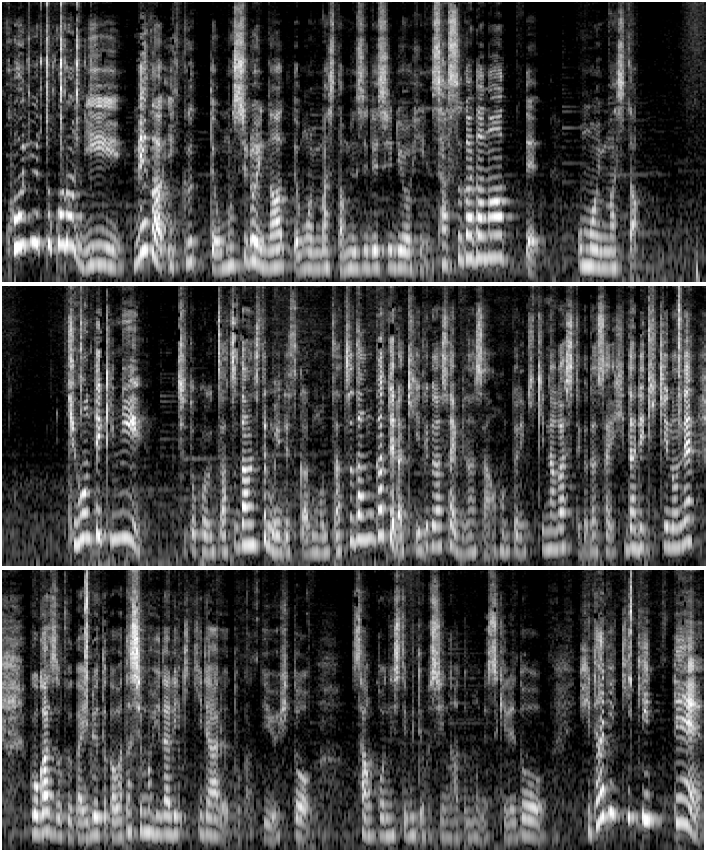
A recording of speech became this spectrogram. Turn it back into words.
こういうところに目がいくって面白いなって思いました無印良品。さすがだなって思いました。基本的にちょっとこれ雑談してもいいですか？もう雑談がてら聞いてください皆さん。本当に聞き流してください。左利きのねご家族がいるとか私も左利きであるとかっていう人参考にしてみてほしいなと思うんですけれど左利きって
